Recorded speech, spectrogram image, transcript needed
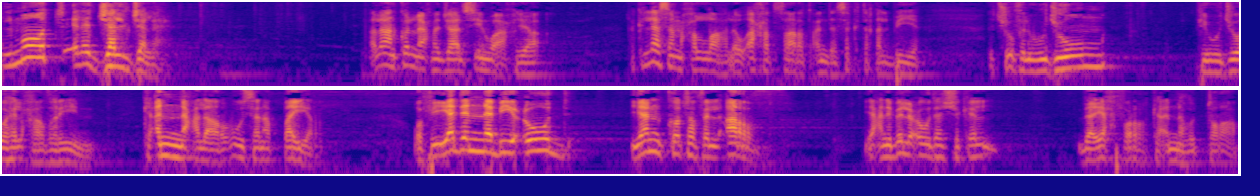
الموت إلى الجلجلة. الآن كلنا إحنا جالسين وأحياء لكن لا سمح الله لو أحد صارت عنده سكتة قلبية. تشوف الوجوم في وجوه الحاضرين كأن على رؤوسنا الطير. وفي يد النبي عود ينكت في الأرض. يعني بالعود هالشكل ذا يحفر كأنه التراب.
